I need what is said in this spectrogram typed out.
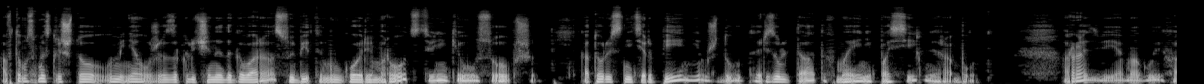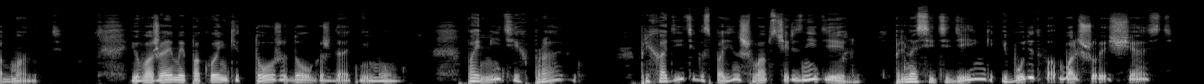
а в том смысле, что у меня уже заключены договора с убитым горем родственники усопших, которые с нетерпением ждут результатов моей непосильной работы. Разве я могу их обмануть? И уважаемые покойники тоже долго ждать не могут. Поймите их правильно. Приходите, господин Швабс, через неделю. Приносите деньги, и будет вам большое счастье.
